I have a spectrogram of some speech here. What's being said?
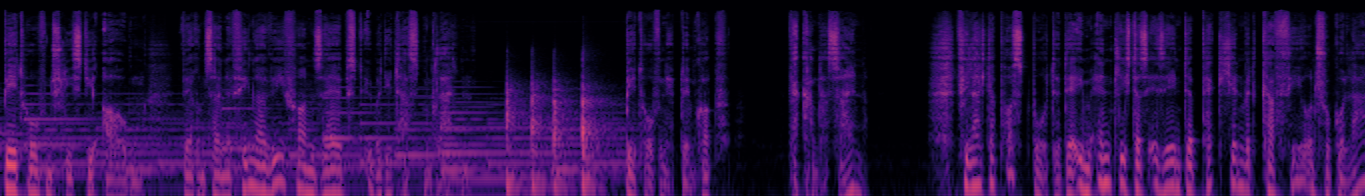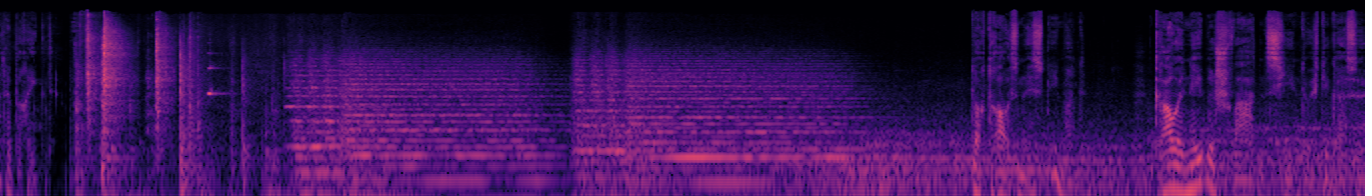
Beethoven schließt die Augen, während seine Finger wie von selbst über die Tasten gleiten. Beethoven hebt den Kopf. Wer kann das sein? Vielleicht der Postbote, der ihm endlich das ersehnte Päckchen mit Kaffee und Schokolade bringt. Doch draußen ist niemand. Graue Nebelschwaden ziehen durch die Gasse.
